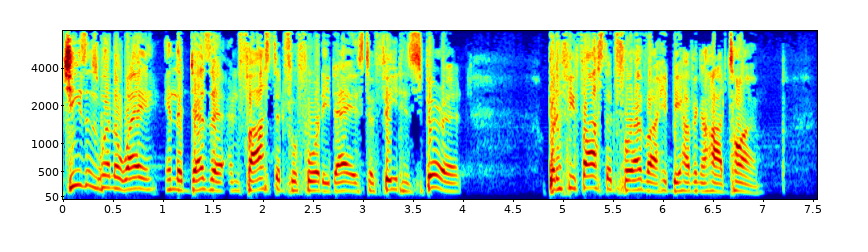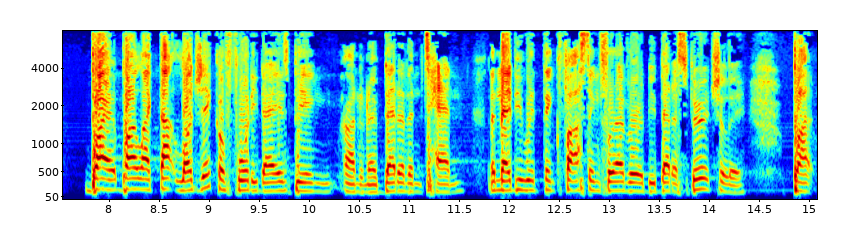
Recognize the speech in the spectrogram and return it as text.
Jesus went away in the desert and fasted for 40 days to feed his spirit, but if he fasted forever, he'd be having a hard time. By, by like that logic of 40 days being, I don't know, better than 10, then maybe we'd think fasting forever would be better spiritually. But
